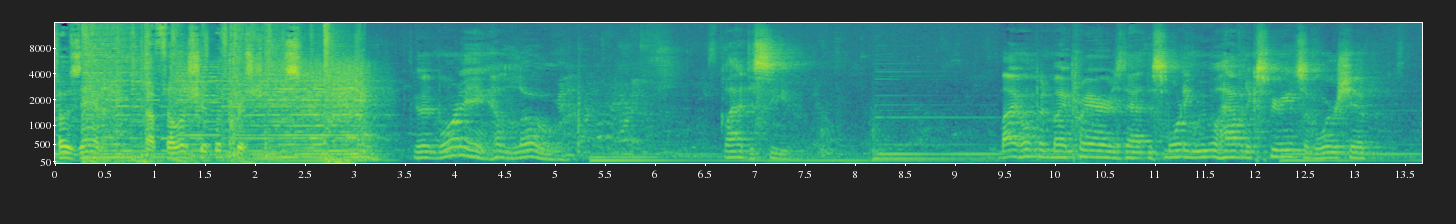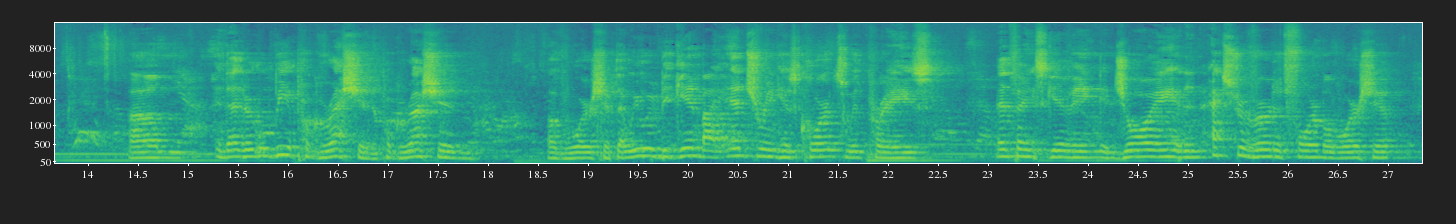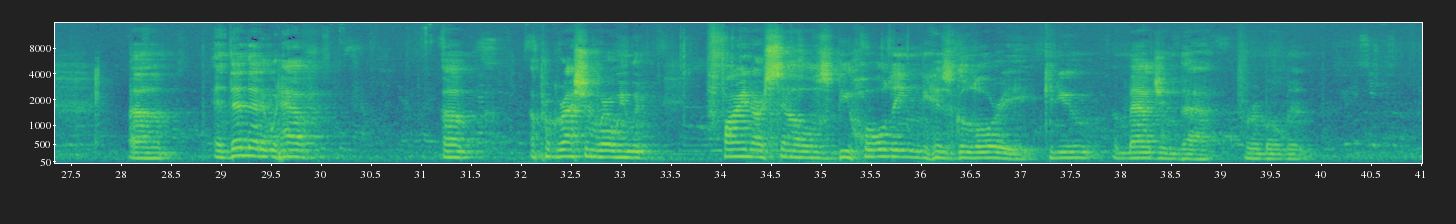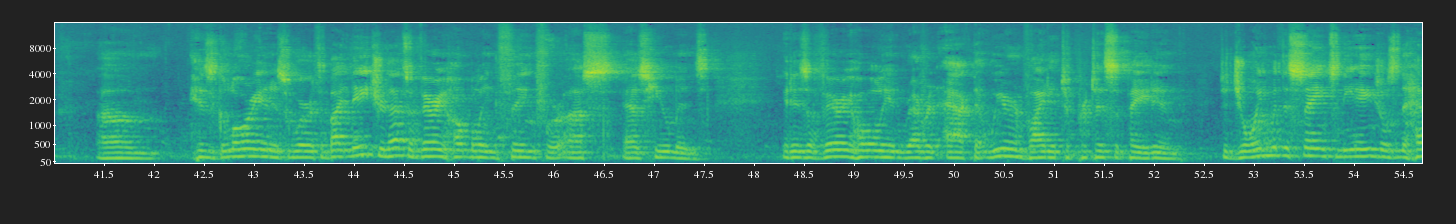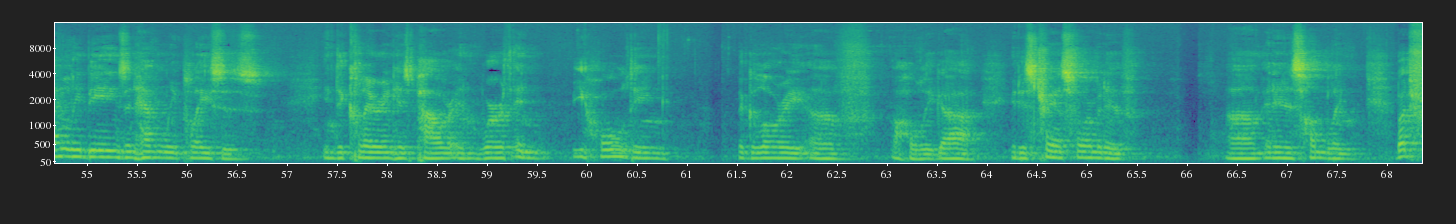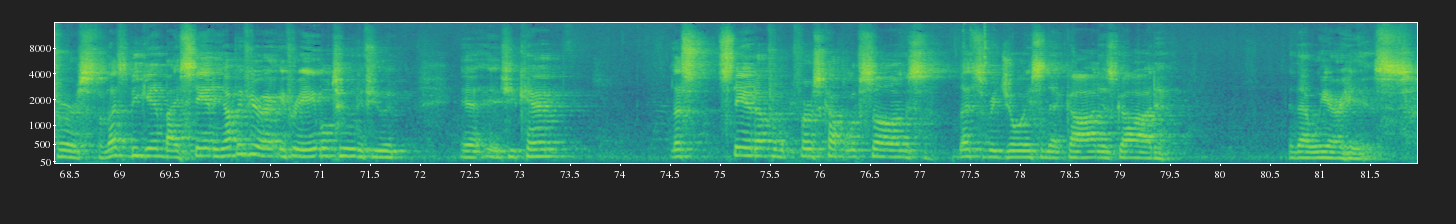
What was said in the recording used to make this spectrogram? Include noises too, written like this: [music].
Hosanna, a fellowship with Christians. Good morning. Hello. Glad to see you. My hope and my prayer is that this morning we will have an experience of worship um, and that there will be a progression, a progression of worship, that we would begin by entering his courts with praise and thanksgiving and joy and an extroverted form of worship. Um, and then that it would have um, a progression where we would find ourselves beholding his glory. Can you imagine that for a moment? Um, his glory and his worth. By nature, that's a very humbling thing for us as humans. It is a very holy and reverent act that we are invited to participate in, to join with the saints and the angels and the heavenly beings in heavenly places in declaring his power and worth and beholding the glory of a holy God. It is transformative um, and it is humbling. But first, let's begin by standing up if you're, if you're able to and if you, uh, if you can. Let's stand up for the first couple of songs. Let's rejoice in that God is God and that we are His.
